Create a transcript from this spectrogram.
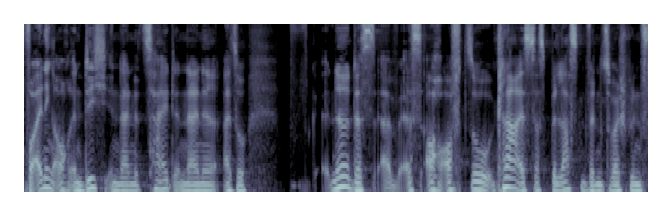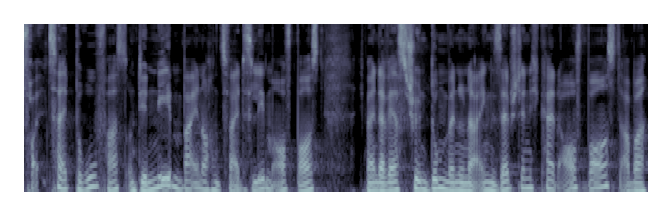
vor allen Dingen auch in dich, in deine Zeit, in deine, also ne, das äh, ist auch oft so, klar ist das belastend, wenn du zum Beispiel einen Vollzeitberuf hast und dir nebenbei noch ein zweites Leben aufbaust. Ich meine, da wäre es schön dumm, wenn du eine eigene Selbstständigkeit aufbaust, aber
